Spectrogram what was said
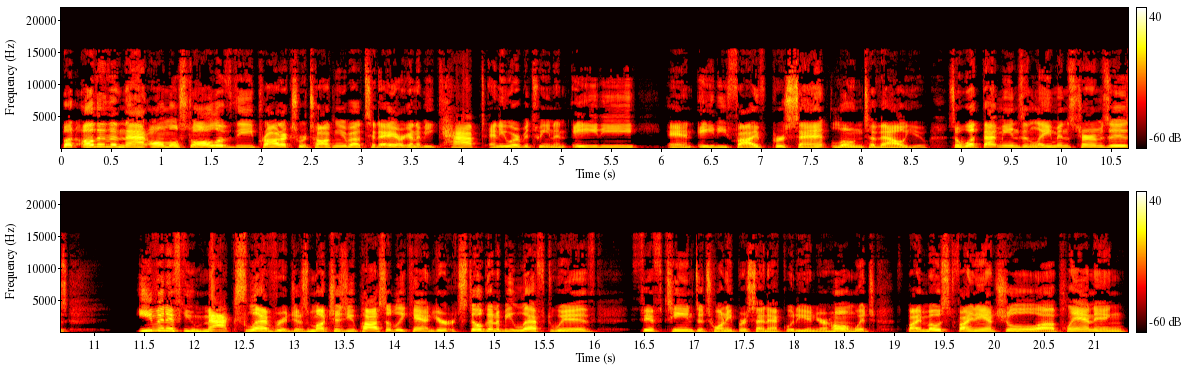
But other than that, almost all of the products we're talking about today are going to be capped anywhere between an 80 and 85% loan to value. So what that means in layman's terms is even if you max leverage as much as you possibly can, you're still going to be left with 15 to 20% equity in your home, which by most financial uh, planning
